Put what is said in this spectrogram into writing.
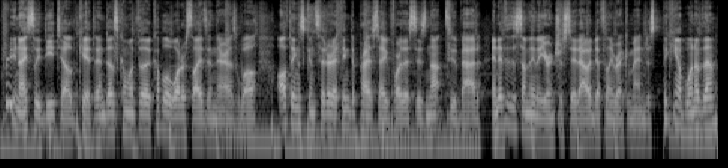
pretty nicely detailed kit and does come with a couple of water slides in there as well. All things considered, I think the price tag for this is not too bad. And if this is something that you're interested, I would definitely recommend just picking up one of them.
